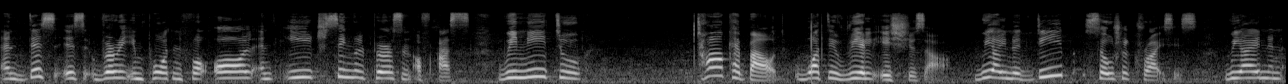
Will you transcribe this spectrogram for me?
and this is very important for all and each single person of us, we need to talk about what the real issues are. We are in a deep social crisis. We are in an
